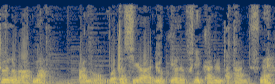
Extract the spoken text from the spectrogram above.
というのが、まあ、あの、私がよくやる振り返りパターンですね。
